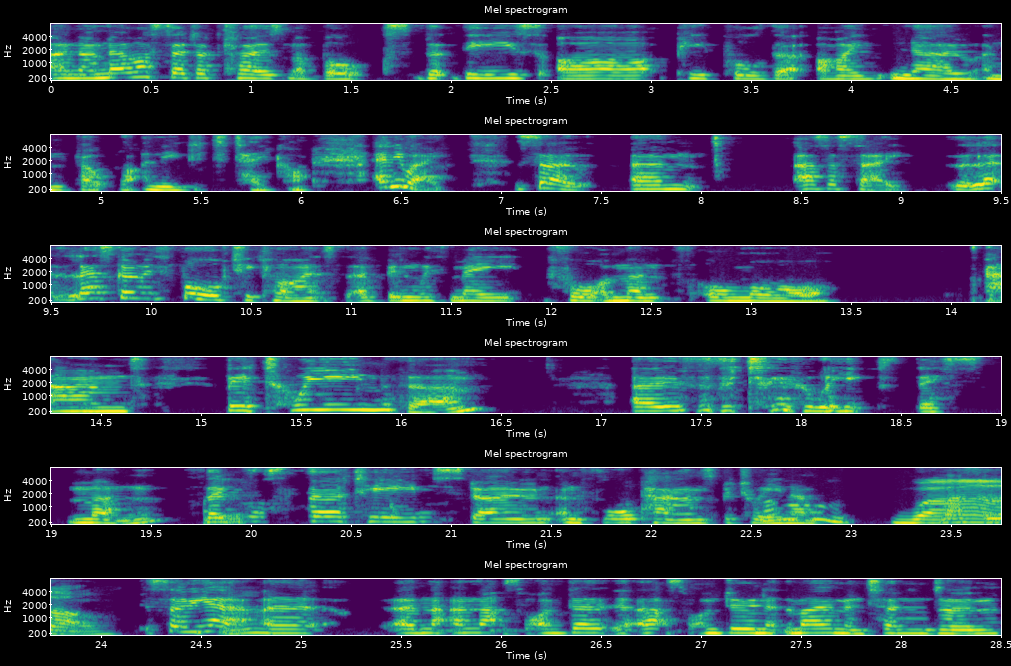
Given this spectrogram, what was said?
and I know I said I'd close my books, but these are people that I know and felt that I needed to take on. Anyway, so um, as I say, let, us go with 40 clients that have been with me for a month or more. And between them, over the two weeks this month, they've lost 13 stone and four pounds between oh, them. Wow. So, yeah, uh, and and that's what I'm doing. That's what I'm doing at the moment. And um,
